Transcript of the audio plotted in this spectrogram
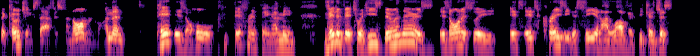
the coaching staff is phenomenal. And then Pitt is a whole different thing. I mean, Vidovich, what he's doing there is is honestly it's it's crazy to see, and I love it because just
